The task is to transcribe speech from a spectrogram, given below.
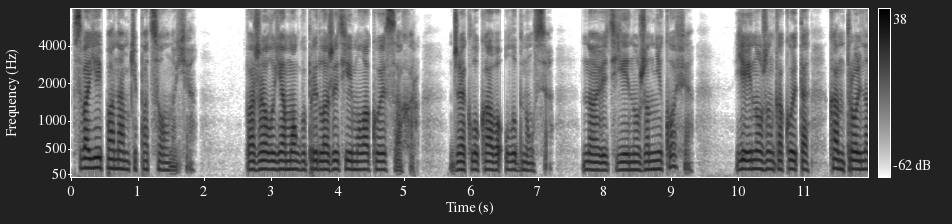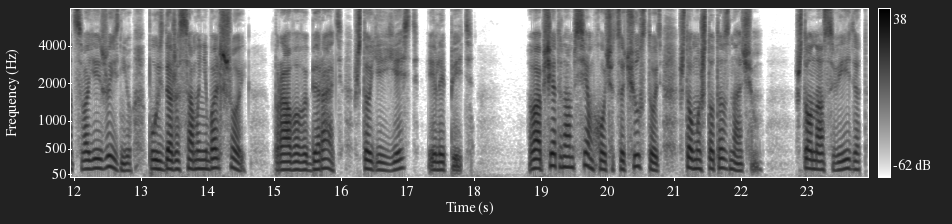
в своей панамке подсолнухи. «Пожалуй, я мог бы предложить ей молоко и сахар». Джек лукаво улыбнулся. «Но ведь ей нужен не кофе. Ей нужен какой-то контроль над своей жизнью, пусть даже самый небольшой. Право выбирать, что ей есть или пить. Вообще-то нам всем хочется чувствовать, что мы что-то значим что нас видят,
